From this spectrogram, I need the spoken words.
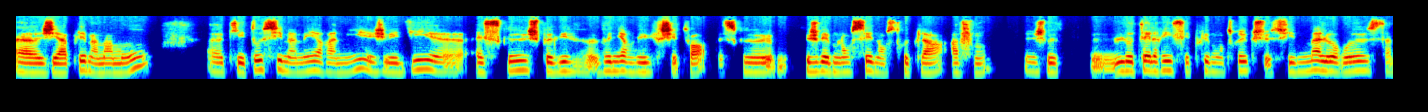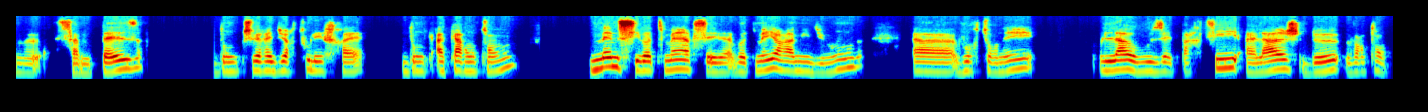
euh, j'ai appelé ma maman, euh, qui est aussi ma meilleure amie, et je lui ai dit Est-ce que je peux venir vivre chez toi? Parce que je vais me lancer dans ce truc-là à fond. L'hôtellerie, c'est plus mon truc. Je suis malheureuse, ça me, ça me pèse. Donc, je vais réduire tous les frais. Donc, à 40 ans, même si votre mère, c'est votre meilleure amie du monde, euh, vous retournez là où vous êtes parti à l'âge de 20 ans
